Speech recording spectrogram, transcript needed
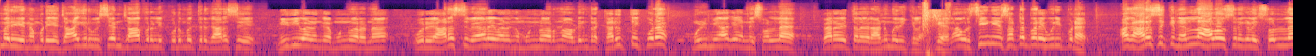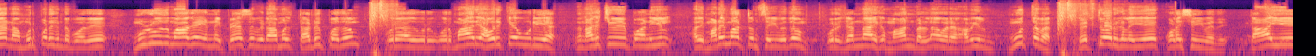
மாதிரி நம்முடைய ஜாகிர் ஹுசேன் ஜாஃபர் அலி குடும்பத்திற்கு அரசு நிதி வழங்க முன்வரணும் ஒரு அரசு வேலை வழங்க முன்வரணும் அப்படின்ற கருத்தை கூட முழுமையாக என்னை சொல்ல பேரவைத் தலைவர் அனுமதிக்கல. நான் ஒரு சீனியர் சட்டப்பேரவை உறுப்பினர். ஆக அரசுக்கு நல்ல ஆலோசனைகளை சொல்ல நான் முற்படுகின்ற போது முழுவதுமாக என்னை பேச விடாமல் தடுப்பதும் ஒரு அது ஒரு ஒரு மாதிரி அவருக்கே உரிய இந்த நகைச்சுவை பாணியில் அதை மடைமாற்றம் செய்வதும் ஒரு ஜனநாயக மாண்பல்ல. அவர் அவையில் மூத்தவர். பெற்றோர்களையே கொலை செய்வது. தாயே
